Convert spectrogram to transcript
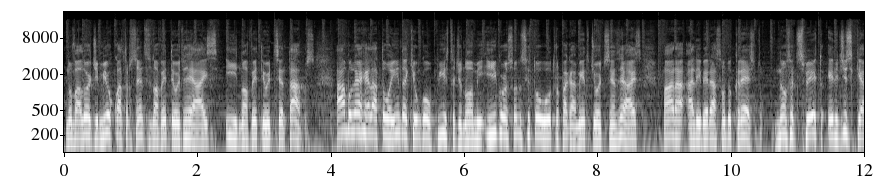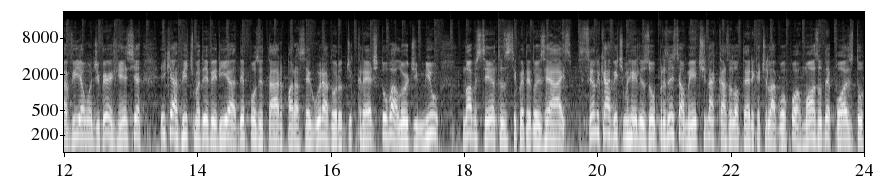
no valor de R$ 1.498,98. A mulher relatou ainda que um golpista de nome Igor solicitou outro pagamento de 800 reais para a liberação do crédito. Não satisfeito, ele disse que havia uma divergência e que a vítima deveria depositar para a seguradora de crédito o valor de R$ 1.952, sendo que a vítima realizou presencialmente na Casa Lotérica de Lagoa Formosa o depósito,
